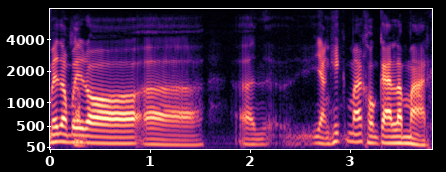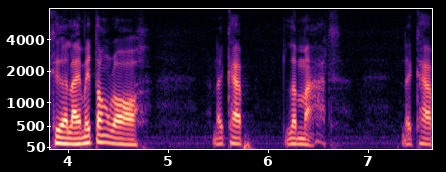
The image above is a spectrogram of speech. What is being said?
ไม่ต้องไปครับรอเอ่อเอ่ออย่างฮิกมัตของการละหมาดคืออะไรไม่ต้องรอนะครับละหมาดนะครับ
